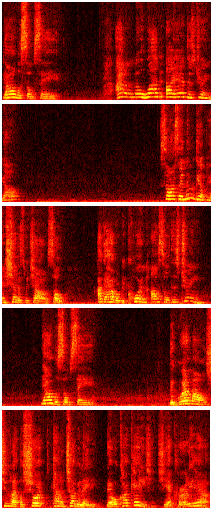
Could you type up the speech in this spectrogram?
Y'all was so sad. I don't know why I had this dream, y'all. So I said, let me get up here and share this with y'all so I can have a recording also of this dream. Y'all was so sad. The grandma, she was like a short, kind of chubby lady. They were Caucasian. She had curly hair.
